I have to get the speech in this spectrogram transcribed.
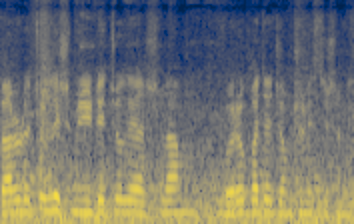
বারোটা চল্লিশ মিনিটে চলে আসলাম ভৈরব বাজার জংশন স্টেশনে।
